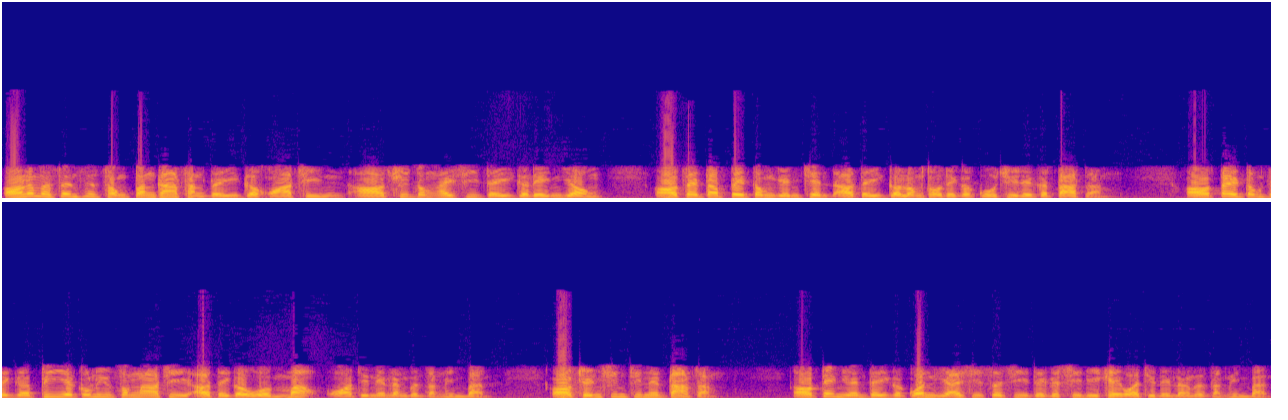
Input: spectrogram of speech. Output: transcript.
哦，那么甚至从板卡厂的一个华勤啊，驱动 IC 的一个联咏，哦，再到被动元件啊的一个龙头的一个国巨的一个大涨，哦，带动这个 PA 功率放大器啊的一个稳茂，哇，今天亮灯涨停板，哦，全新今天大涨，哦，电源的一个管理 IC 设计的一个 CDKY 今天亮灯涨停板，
